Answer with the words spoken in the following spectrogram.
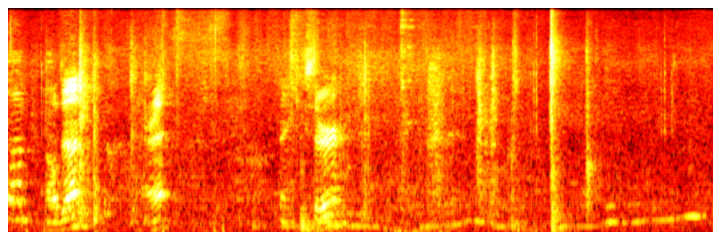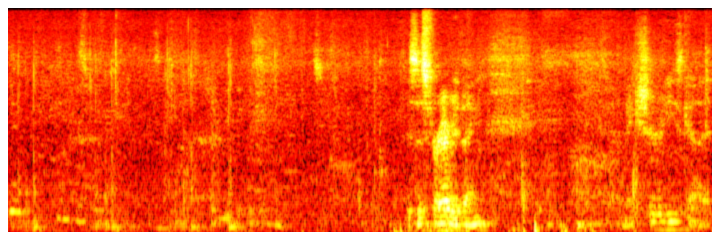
Done. All done? All right. Thank you, sir. This is for everything. Make sure he's got it.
